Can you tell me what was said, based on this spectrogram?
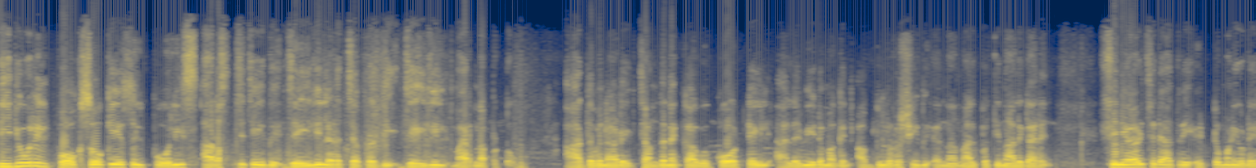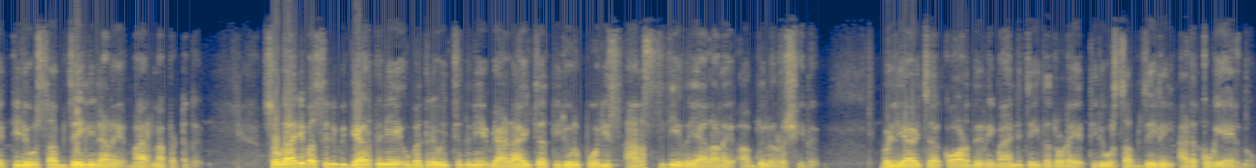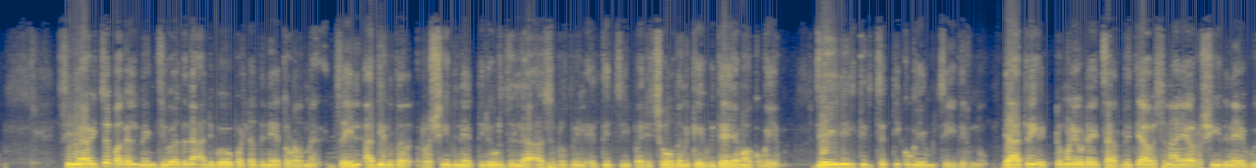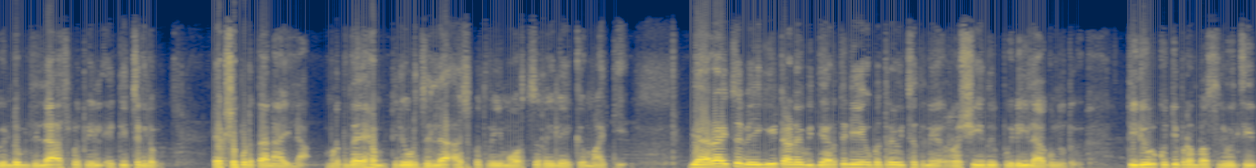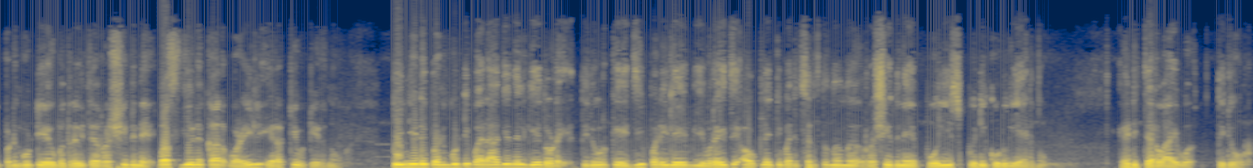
തിരൂരിൽ പോക്സോ കേസിൽ police arrest ചെയ്ത് ജയിലിലടച്ച പ്രതി ജയിലിൽ മരണപ്പെട്ടു. ആദവനാട് ചന്ദനക്കാവ് കോട്ടയിൽ അലവിയുടെ മകൻ അബ്ദുൾ റഷീദ് എന്ന നാൽപ്പത്തിനാലുകാരൻ ശനിയാഴ്ച രാത്രി എട്ട് മണിയോടെ തിരൂർ സബ് ജയിലിലാണ് മരണപ്പെട്ടത്. സ്വകാര്യ ബസ്സിൽ വിദ്യാർത്ഥിനിയെ ഉപദ്രവിച്ചതിന് വ്യാഴാഴ്ച തിരൂർ പോലീസ് അറസ്റ്റ് ചെയ്തയാളാണ് അബ്ദുൾ റഷീദ്. വെള്ളിയാഴ്ച കോടതി റിമാൻഡ് ചെയ്തതോടെ തിരൂർ സബ് ജയിലിൽ അടക്കുകയായിരുന്നു. ശനിയാഴ്ച പകൽ നെഞ്ചുവേദന അനുഭവപ്പെട്ടതിനെ തുടർന്ന് ജയിൽ അധികൃതർ റഷീദിനെ തിരൂർ ജില്ലാ ആശുപത്രിയിൽ എത്തിച്ച് പരിശോധനയ്ക്ക് വിധേയമാക്കുകയും ജയിലിൽ തിരിച്ചെത്തിക്കുകയും ചെയ്തിരുന്നു. രാത്രി എട്ട് മണിയോടെ ഛർദ്ദിച്ച അവശനായ റഷീദിനെ വീണ്ടും ജില്ലാ ആശുപത്രിയിൽ എത്തിച്ചെങ്കിലും രക്ഷപ്പെടുത്താനായില്ല. മൃതദേഹം തിരൂർ ജില്ലാ ആശുപത്രി മോർച്ചറിയിലേക്ക് മാറ്റി. വ്യാഴാഴ്ച വൈകിട്ടാണ് വിദ്യാർത്ഥിനിയെ ഉപദ്രവിച്ചതിന് റഷീദ് പിടിയിലാകുന്നത്. തിരൂർ കുറ്റിപ്പുറം ബസ്സിൽ വെച്ച് പെൺകുട്ടിയെ ഉപദ്രവിച്ച റഷീദിനെ ബസ് ജീവനക്കാർ വഴിയിൽ ഇറക്കിവിട്ടിരുന്നു പിന്നീട് പെൺകുട്ടി പരാതി നൽകിയതോടെ തിരൂർ കെ ജി പടിയിലെ ബീവറേജ് ഔട്ട്ലെറ്റ് പരിസരത്ത് നിന്ന് റഷീദിനെ പോലീസ് പിടികൂടുകയായിരുന്നു. Editor live Tirur.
